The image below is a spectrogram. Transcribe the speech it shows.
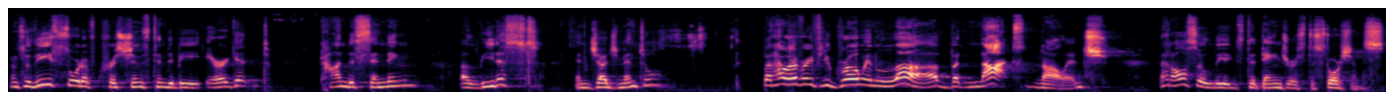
And so these sort of Christians tend to be arrogant, condescending, elitist, and judgmental. But however, if you grow in love but not knowledge, that also leads to dangerous distortions.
